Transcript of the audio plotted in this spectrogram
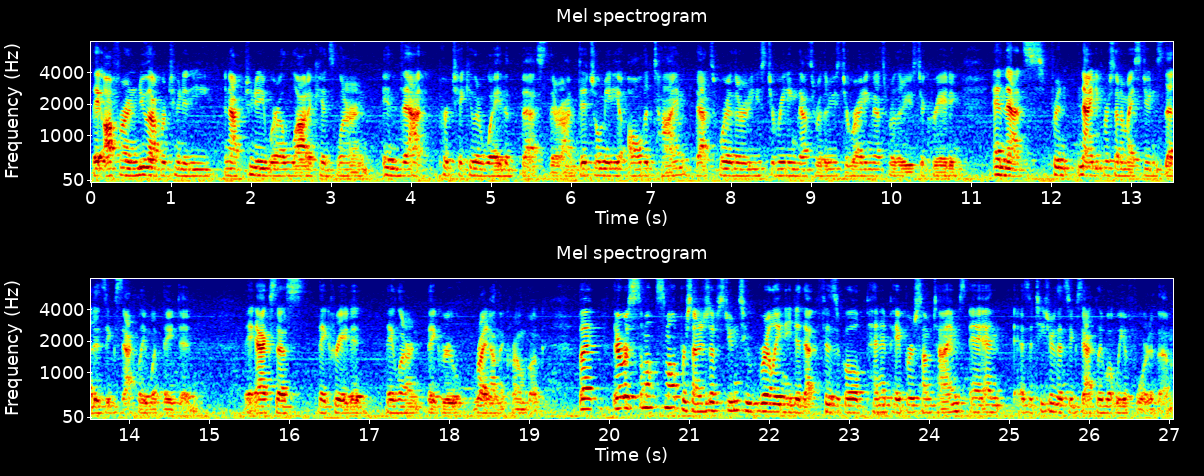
They offer a new opportunity, an opportunity where a lot of kids learn in that particular way the best. They're on digital media all the time. That's where they're used to reading, that's where they're used to writing, that's where they're used to creating. And that's for 90% of my students, that is exactly what they did. They accessed, they created, they learned, they grew right on the Chromebook. But there was some small percentage of students who really needed that physical pen and paper sometimes, and as a teacher, that's exactly what we afforded them.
